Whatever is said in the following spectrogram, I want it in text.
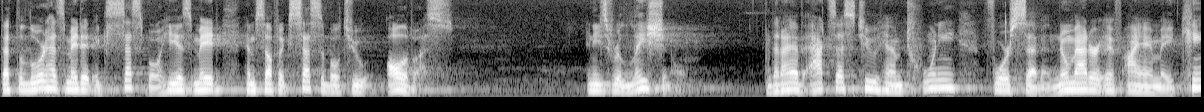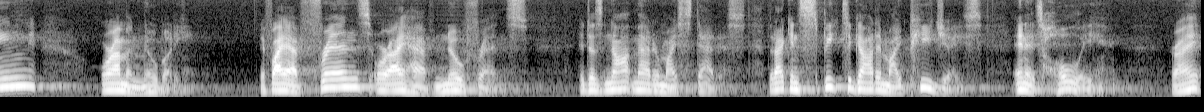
That the Lord has made it accessible. He has made himself accessible to all of us. And he's relational. That I have access to him 24 7, no matter if I am a king or I'm a nobody if I have friends or I have no friends. It does not matter my status. That I can speak to God in my PJs and it's holy, right?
